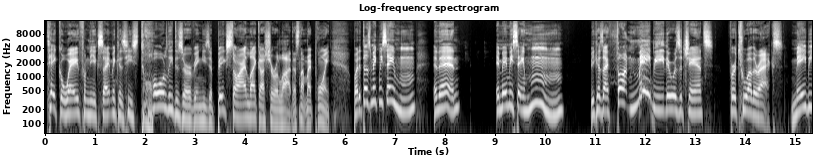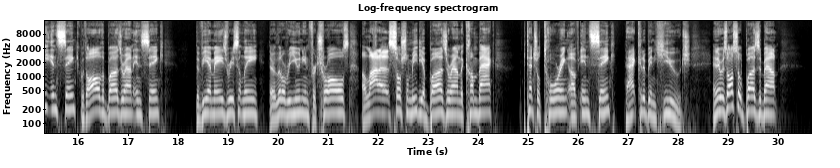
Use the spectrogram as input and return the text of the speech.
take away from the excitement because he's totally deserving. He's a big star. I like Usher a lot. That's not my point, but it does make me say hmm, and then it made me say hmm because I thought maybe there was a chance for two other acts, maybe NSYNC with all the buzz around NSYNC the VMAs recently, their little reunion for Trolls, a lot of social media buzz around the comeback, potential touring of NSYNC. That could have been huge. And there was also buzz about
